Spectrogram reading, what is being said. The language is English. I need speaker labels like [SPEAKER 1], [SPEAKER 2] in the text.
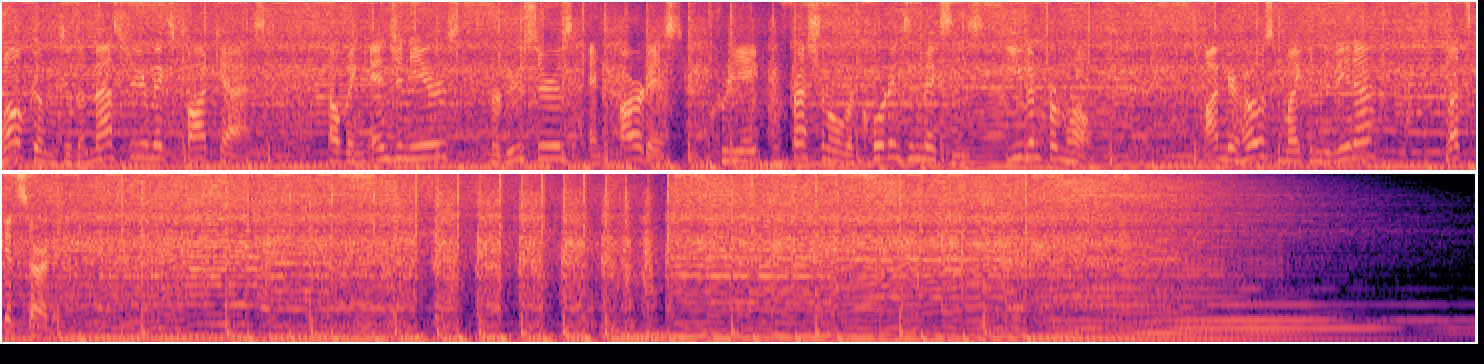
[SPEAKER 1] Welcome to the Master Your Mix podcast, helping engineers, producers, and artists create professional recordings and mixes even from home. I'm your host, Mike Indovina. Let's get started.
